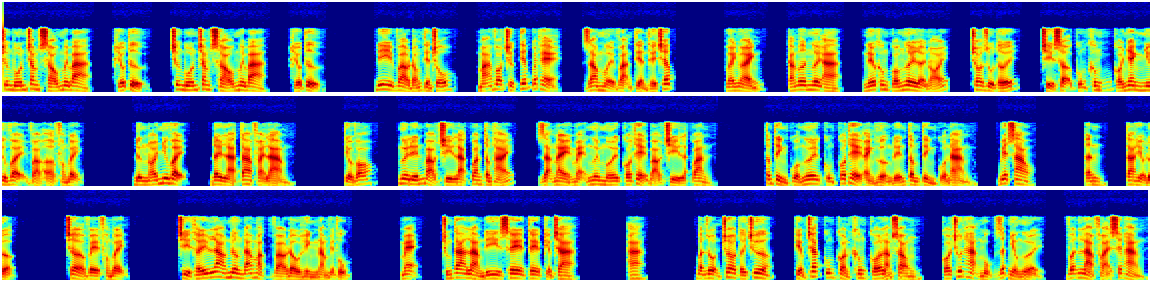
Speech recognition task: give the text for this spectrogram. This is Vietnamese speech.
chương bốn trăm sáu mươi ba, hiếu tử, chương bốn trăm sáu mươi ba, hiếu tử. Đi vào đóng tiền chỗ, mã võ trực tiếp quét thẻ, giao mười vạn tiền thế chấp. Vánh oánh, cảm ơn ngươi à nếu không có ngươi lời nói, cho dù tới, chỉ sợ cũng không có nhanh như vậy và ở phòng bệnh. Đừng nói như vậy, đây là ta phải làm. Tiểu võ, ngươi đến bảo trì lạc quan tâm thái, dạng này mẹ ngươi mới có thể bảo trì lạc quan. Tâm tình của ngươi cũng có thể ảnh hưởng đến tâm tình của nàng, biết sao? Ân, ta hiểu được. Trở về phòng bệnh. Chỉ thấy lao nương đã mặc vào đầu hình nằm việt phục. Mẹ, chúng ta làm đi ct kiểm tra. A bận rộn cho tới trưa, kiểm tra cũng còn không có làm xong, có chút hạng mục rất nhiều người, vẫn là phải xếp hàng.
